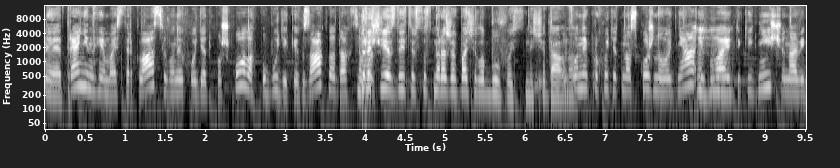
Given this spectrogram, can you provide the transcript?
е, тренінги, майстер-класи. Вони ходять по школах, по будь-яких закладах. Це До мож- я здається, в соцмережах бачила, був ось нещодавно. вони проходять у нас кожного дня, і Мгм. бувають такі дні, що навіть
